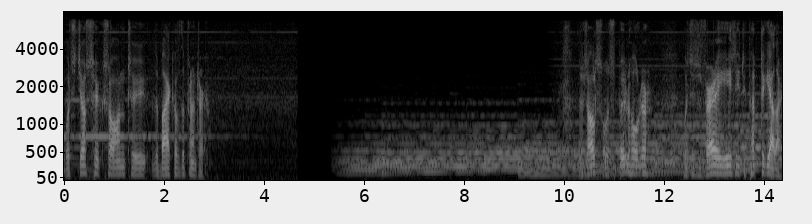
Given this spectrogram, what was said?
which just hooks on to the back of the printer. Also a spool holder which is very easy to put together.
